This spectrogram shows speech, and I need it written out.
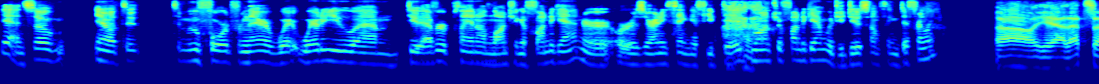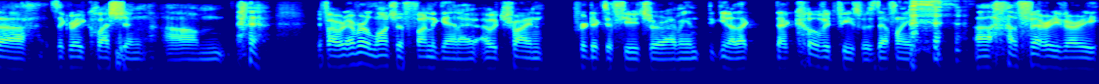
Yeah and so you know to to move forward from there where, where do you um, do you ever plan on launching a fund again or or is there anything if you did launch a fund again would you do something differently? Oh yeah that's a that's a great question. Um, if i would ever launch a fund again I, I would try and predict the future i mean you know that that covid piece was definitely uh, a very very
